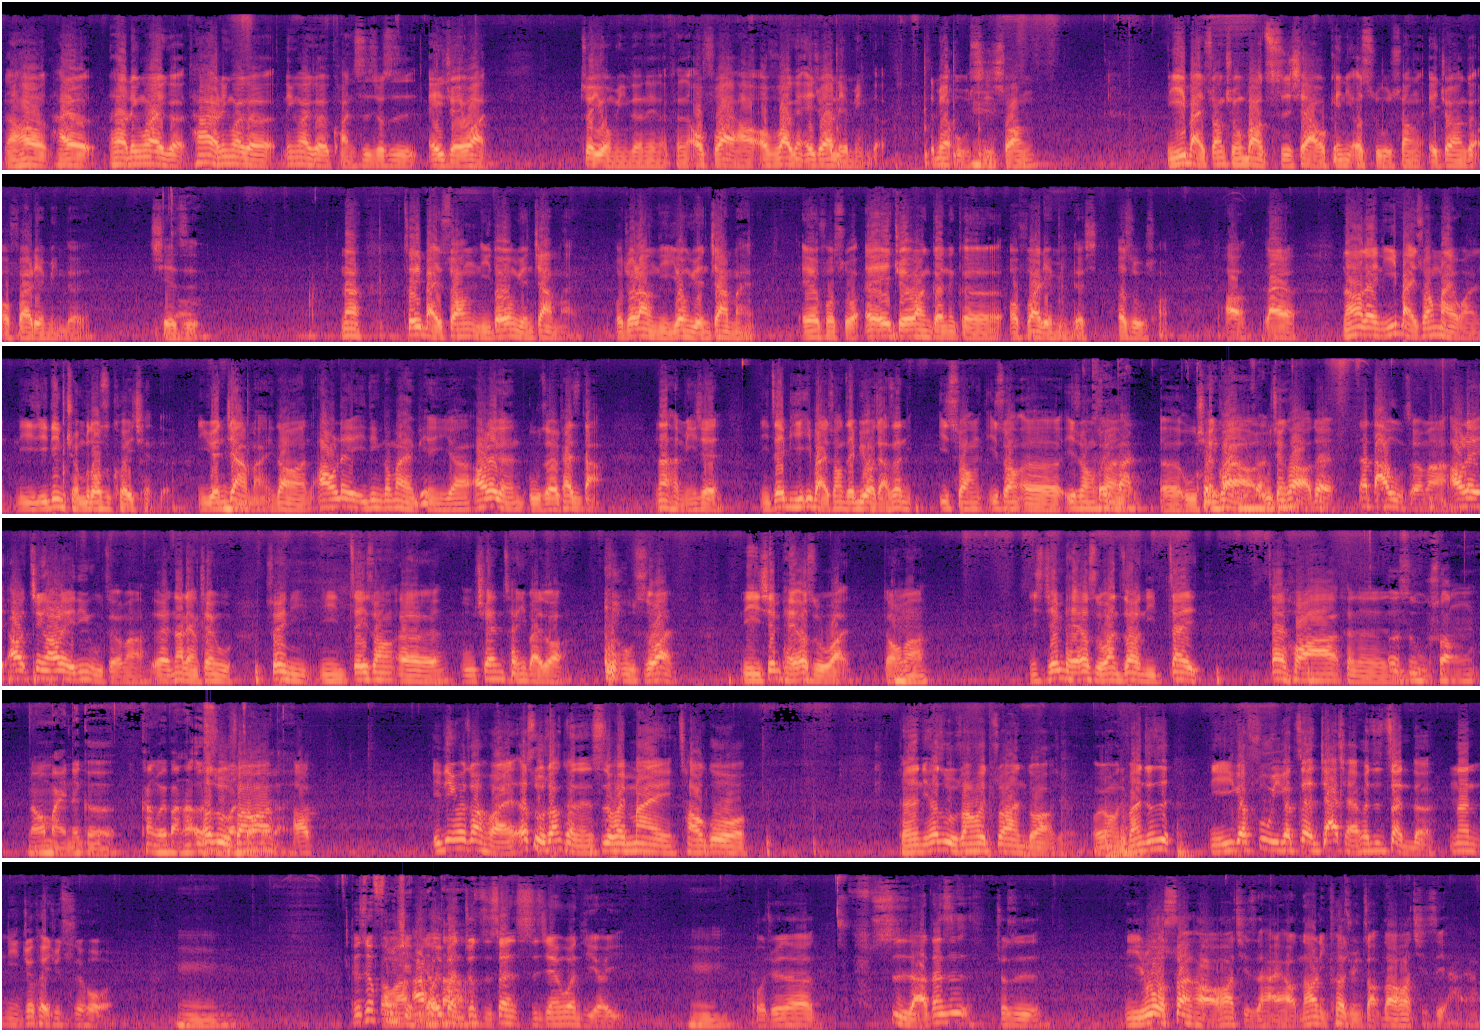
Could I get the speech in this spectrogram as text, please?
然后还有还有另外一个，它还有另外一个另外一个款式，就是 AJ One 最有名的那个，可能 Off White 好 Off White 跟 AJ One 联名的，这边有五十双。你一百双全部帮我吃下，我给你二十五双 A Jordan 跟 Off White 联名的鞋子。那这一百双你都用原价买，我就让你用原价买 Air Force A A J One 跟那个 Off White 联名的二十五双。好，来了。然后呢，你一百双买完，你一定全部都是亏钱的。你原价买，你知道吗？奥莱一定都卖很便宜啊，奥莱可能五折开始打，那很明显，你这批一百双，这批我假设你一双一双呃一双算呃五千块啊，五千块啊，对，那打五折嘛，奥莱奥进奥莱一定五折嘛，对，那两千五，所以你你这一双呃五千乘一百多少？五十万，你先赔二十五万，懂吗？你先赔二十五万之后，你再再花可能二十五双，然后买那个看可不可以把它二二十五双好，一定会赚回来。二十五双可能是会卖超过，可能你二十五双会赚多少钱？我忘记，反正就是你一个负一个正加起来会是正的，那你就可以去吃货，嗯，可是就懂吗？风险比啊，回较大。本就只剩时间问题而已。嗯，我觉得是啊，但是就是你如果算好的话，其实还好；然后你客群找到的话，其实也还好。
